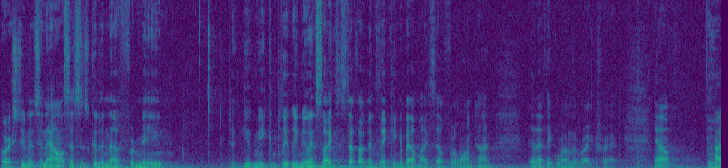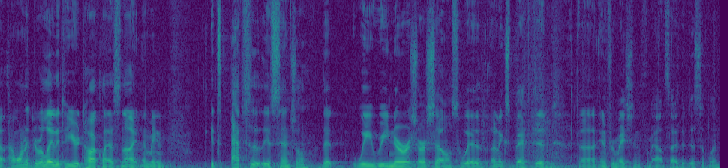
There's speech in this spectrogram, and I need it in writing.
or a students' analysis is good enough for me to give me completely new insights and stuff I've been thinking about myself for a long time, then I think we're on the right track. Now, I, I wanted to relate it to your talk last night. I mean, it's absolutely essential that we re-nourish ourselves with unexpected uh, information from outside the discipline.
